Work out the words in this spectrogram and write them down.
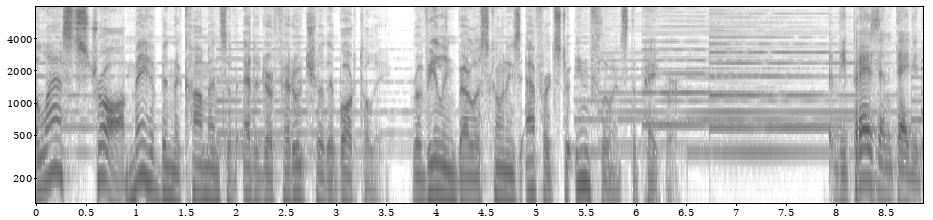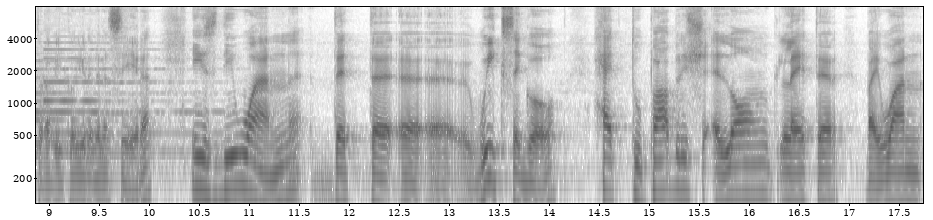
The last straw may have been the comments of editor Ferruccio de Bortoli, revealing Berlusconi's efforts to influence the paper. The present editor of the Corriere della Sera is the one that uh, uh, weeks ago had to publish a long letter by one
